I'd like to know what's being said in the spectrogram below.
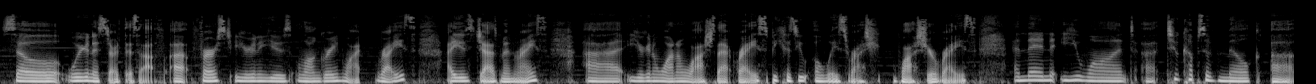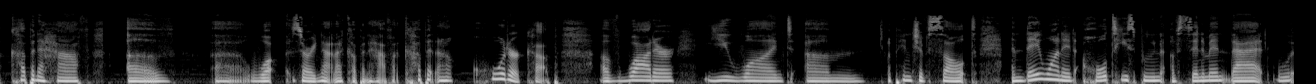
So we're going to start this off. Uh, first, you're going to use long grain rice. I use jasmine rice. Uh, you're going to want to wash that rice because you always wash, wash your rice. And then you want uh, two cups of milk, a cup and a half of uh, what, sorry, not a cup and a half, a cup and a quarter cup of water. You want, um, a pinch of salt and they wanted a whole teaspoon of cinnamon that w-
